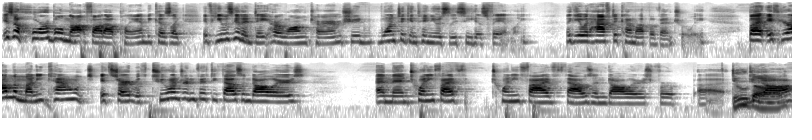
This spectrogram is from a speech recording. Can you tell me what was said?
is a horrible, not thought out plan because, like, if he was going to date her long term, she'd want to continuously see his family. Like, it would have to come up eventually. But if you're on the money count, it started with $250,000 and then $25 $25,000 for uh, Doodah.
